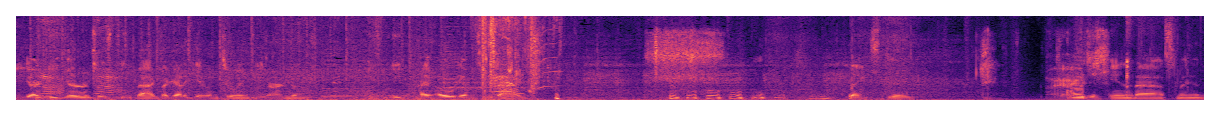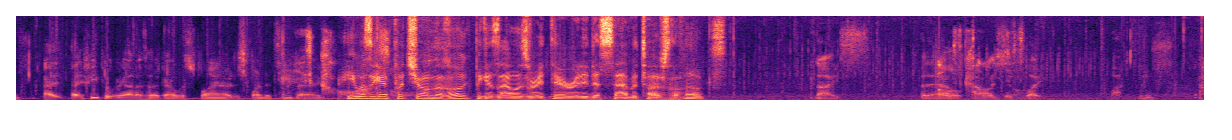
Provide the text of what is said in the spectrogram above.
He, ear- he earned his tea bags. I got to give them to him. He earned them. He, he, I owe him tea bags. Thanks, Jay. I was just being an ass, man. I, I, if he put me on the hook, I was fine. I just wanted a tea bag. He wasn't gonna put you on the hook because I was right there ready to sabotage the hooks. Nice. But I, I was just like, fucking, I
